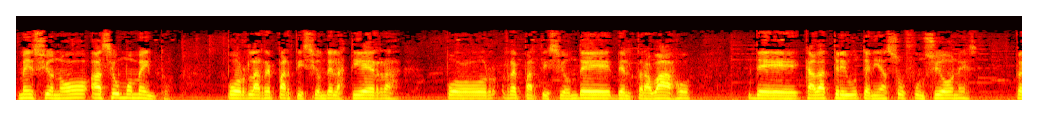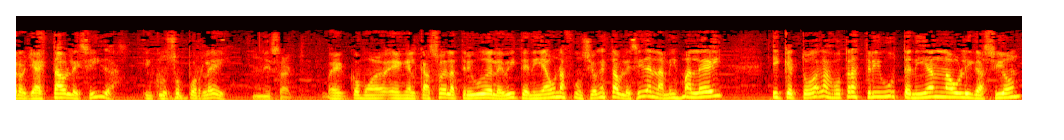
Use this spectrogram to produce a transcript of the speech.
mencionó hace un momento, por la repartición de las tierras, por repartición de, del trabajo, de cada tribu tenía sus funciones, pero ya establecidas, incluso por ley. Exacto. Eh, como en el caso de la tribu de Leví, tenía una función establecida en la misma ley y que todas las otras tribus tenían la obligación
